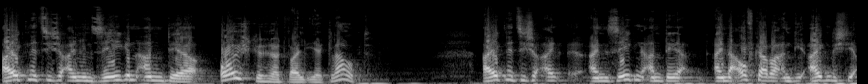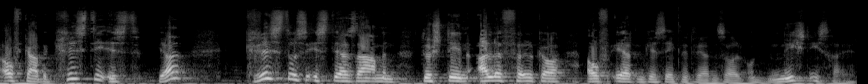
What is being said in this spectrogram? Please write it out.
Eignet sich einen Segen an, der euch gehört, weil ihr glaubt. Eignet sich ein, ein Segen an, der eine Aufgabe an, die eigentlich die Aufgabe Christi ist. Ja? Christus ist der Samen, durch den alle Völker auf Erden gesegnet werden sollen und nicht Israel.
